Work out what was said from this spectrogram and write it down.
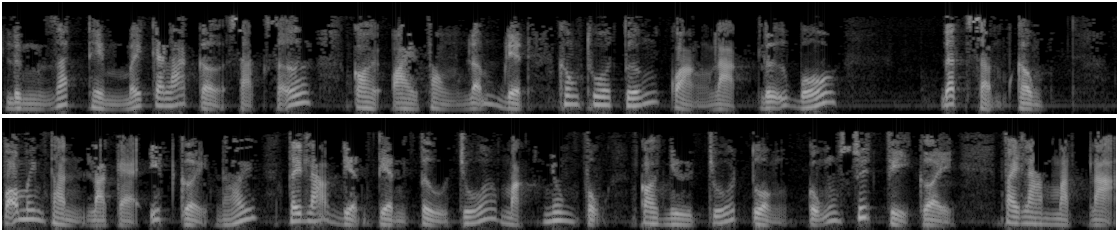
lưng dắt thêm mấy cái lá cờ sặc sỡ, coi oai phòng lẫm liệt, không thua tướng Quảng Lạc Lữ Bố. Đất sầm công. Võ Minh Thần là kẻ ít cười nói, thấy lão điện tiền tử chúa mặc nhung phục, coi như chúa tuồng cũng suýt phỉ cười, phải làm mặt lạ,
